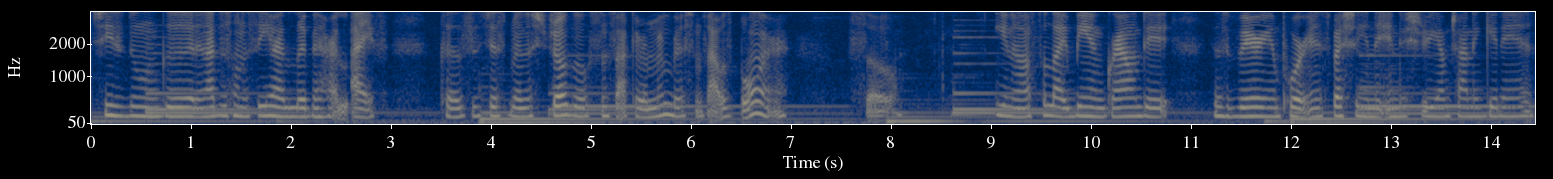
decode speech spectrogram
she's doing good, and I just want to see her living her life because it's just been a struggle since I can remember, since I was born. So, you know, I feel like being grounded is very important, especially in the industry I'm trying to get in.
